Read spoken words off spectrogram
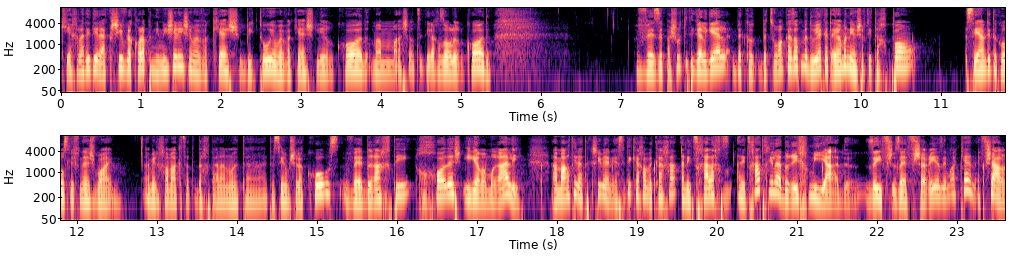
כי החלטתי להקשיב לקול הפנימי שלי שמבקש ביטוי או מבקש לרקוד, ממש רציתי לחזור לרקוד. וזה פשוט התגלגל בצורה כזאת מדויקת. היום אני יושבת איתך פה, סיימתי את הקורס לפני שבועיים. המלחמה קצת דחתה לנו את, ה, את הסיום של הקורס, והדרכתי חודש, היא גם אמרה לי, אמרתי לה, תקשיבי, אני עשיתי ככה וככה, אני צריכה, לחז... אני צריכה להתחיל להדריך מיד. זה, זה אפשרי? אז היא אמרה, כן, אפשר.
